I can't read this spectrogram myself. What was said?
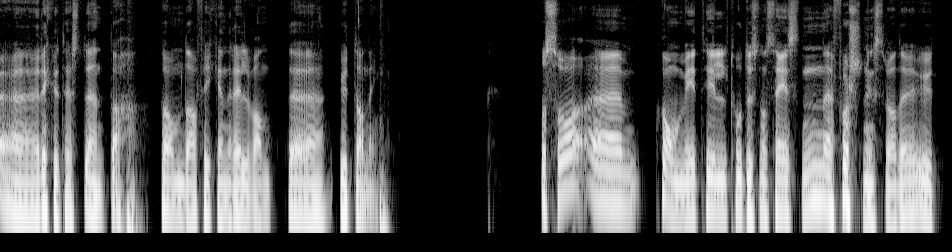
eh, rekruttere studenter som da fikk en relevant eh, utdanning. Og så eh, kom vi til 2016. Forskningsrådet ut,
